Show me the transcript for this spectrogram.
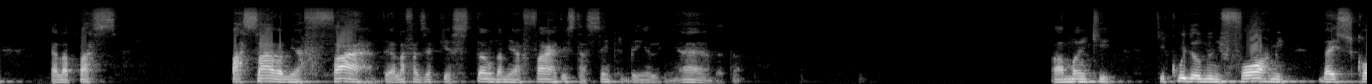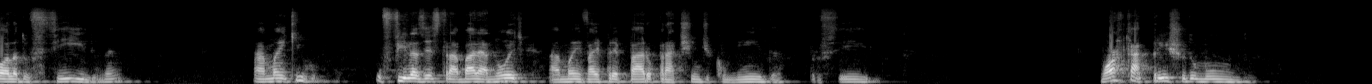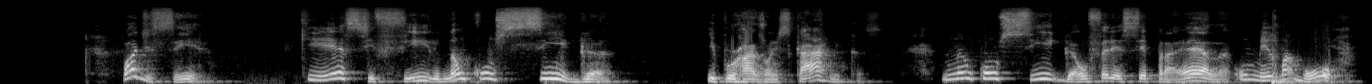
ela pass, passava minha farda, ela fazia questão da minha farda estar sempre bem alinhada. Tá? A mãe que, que cuida do uniforme da escola do filho, né? A mãe que o filho às vezes trabalha à noite, a mãe vai e prepara o pratinho de comida para o filho. O maior capricho do mundo. Pode ser que esse filho não consiga, e por razões kármicas, não consiga oferecer para ela o mesmo amor.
